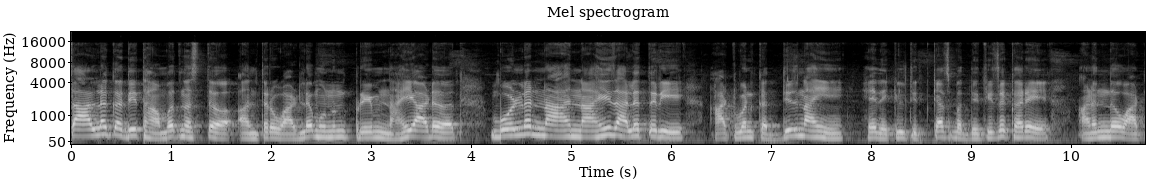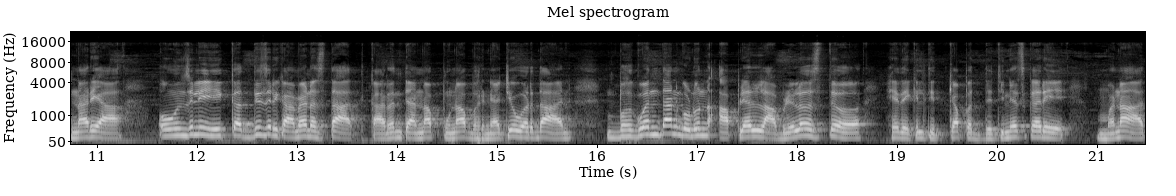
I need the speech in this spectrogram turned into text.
चालणं कधी थांबत नसतं. अंतर वाढलं म्हणून प्रेम नाही आडत. बोलणं ना नाही झालं तरी आठवण कधीच नाही. हे देखील तितक्याच पद्धतीचं खरे. आनंद वाटणाऱ्या ओंजली कधीच रिकाम्या नसतात. कारण त्यांना पुन्हा भरण्याचे वरदान भगवंतांकडून आपल्याला लाभलेलं असतं. हे देखील तितक्या पद्धतीनेच करे मनात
